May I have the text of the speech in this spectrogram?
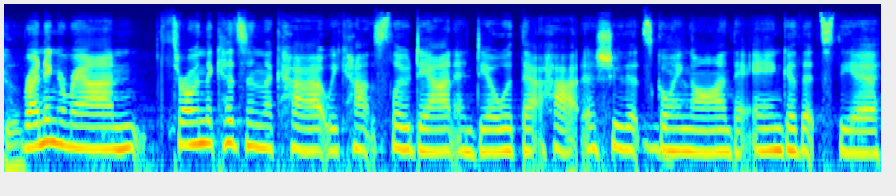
running around throwing the kids in the car we can't slow down and deal with that heart issue that's going on the anger that's there.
